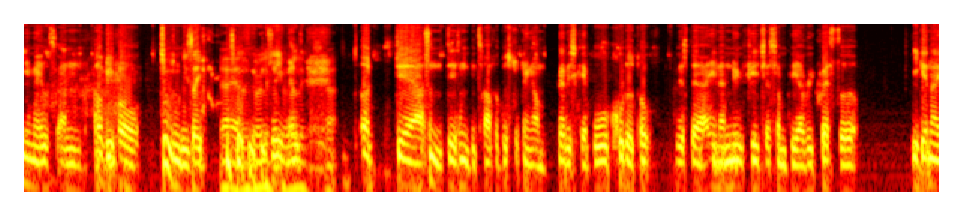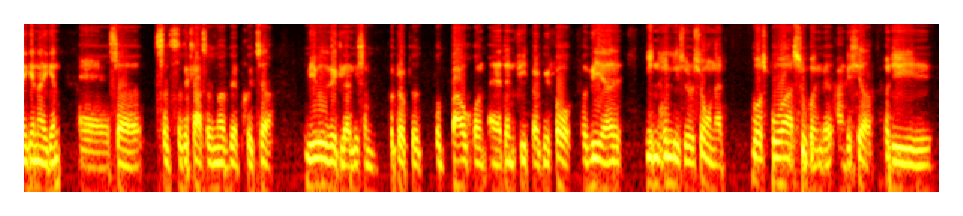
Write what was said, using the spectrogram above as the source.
e-mails, og, og vi får tusindvis af, ja, ja, tusindvis af e-mails. Ja. Og det er, sådan, det er sådan, vi træffer beslutninger om, hvad vi skal bruge krudtet på hvis der er en eller anden ny feature, som bliver requestet igen og igen og igen. Uh, så, så, så det er klart, så er noget, der bliver prioriteret. Vi udvikler ligesom produktet på baggrund af den feedback, vi får, og vi er i den heldige situation, at vores brugere er super engageret, og de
